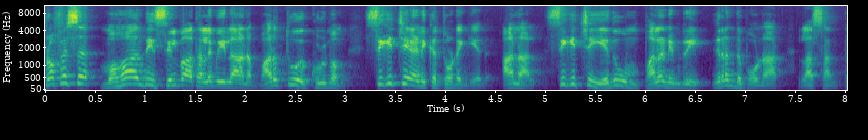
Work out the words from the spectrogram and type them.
ப்ரொஃபசர் மொஹாந்தி சில்வா தலைமையிலான மருத்துவ குழுமம் சிகிச்சை அளிக்க தொடங்கியது. ஆனால் சிகிச்சை எதுவும் பலனின்றி இறந்து போனார் லசந்த.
